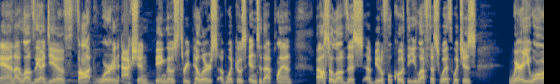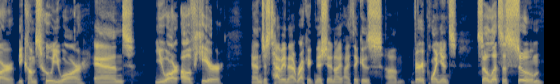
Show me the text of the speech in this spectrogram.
And I love the idea of thought, word, and action being those three pillars of what goes into that plan. I also love this uh, beautiful quote that you left us with, which is where you are becomes who you are, and you are of here. And just having that recognition, I, I think, is um, very poignant so let's assume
